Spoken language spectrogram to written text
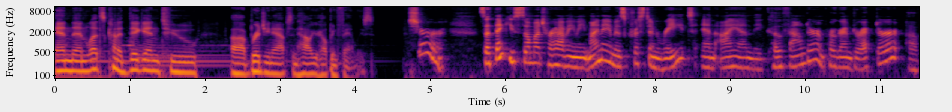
and then let's kind of dig into uh, bridging apps and how you're helping families. Sure. So, thank you so much for having me. My name is Cristen Reat, and I am the co founder and program director of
